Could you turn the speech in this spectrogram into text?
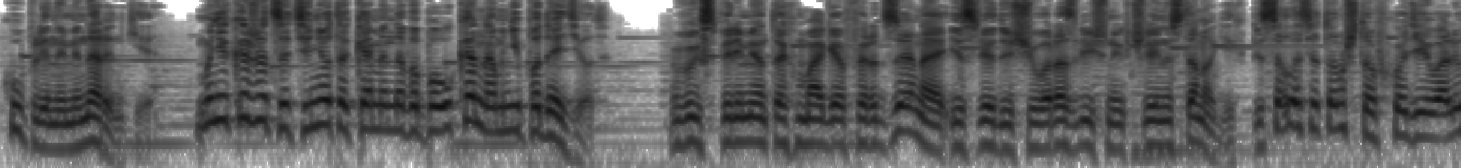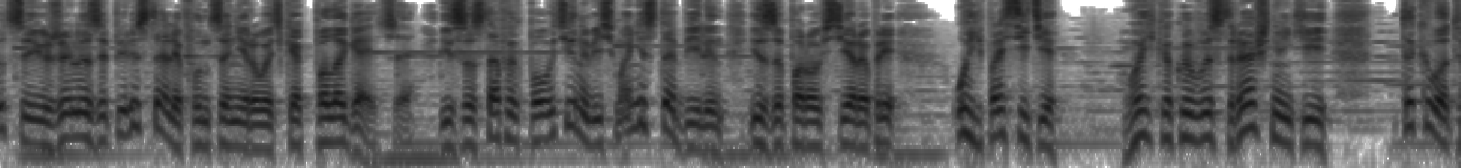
купленными на рынке. «Мне кажется, тенета каменного паука нам не подойдет». В экспериментах мага Фердзена, исследующего различных членистоногих, писалось о том, что в ходе эволюции их железы перестали функционировать как полагается, и состав их паутины весьма нестабилен из-за паров серы при... «Ой, простите! Ой, какой вы страшненький! Так вот,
